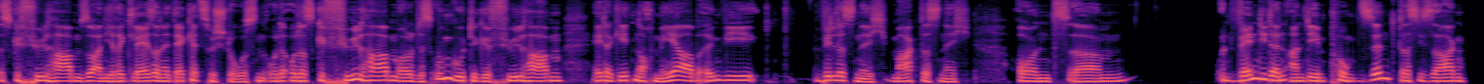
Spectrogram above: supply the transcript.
das Gefühl haben, so an ihre gläserne Decke zu stoßen oder, oder das Gefühl haben oder das ungute Gefühl haben, ey, da geht noch mehr, aber irgendwie will es nicht, mag das nicht. Und ähm, und wenn die dann an dem Punkt sind, dass sie sagen,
